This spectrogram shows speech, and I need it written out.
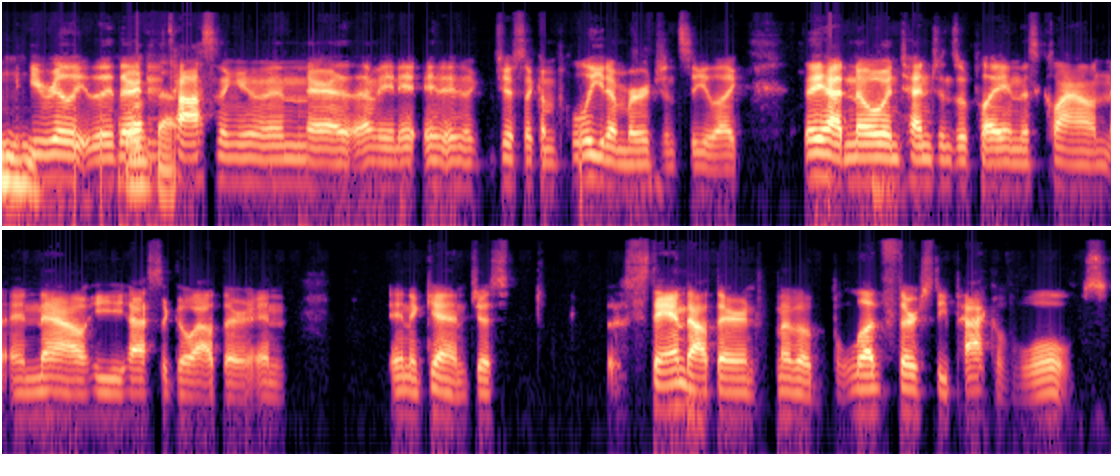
mhm. he really they- they're just tossing him in there. I mean, it, it is just a complete emergency. Like they had no intentions of playing this clown, and now he has to go out there and and again just stand out there in front of a bloodthirsty pack of wolves.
